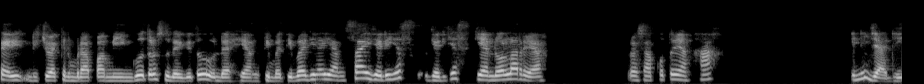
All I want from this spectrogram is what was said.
kayak dicuekin berapa minggu terus udah gitu udah yang tiba-tiba dia yang say jadinya jadinya sekian dolar ya. Terus aku tuh yang hah? Ini jadi?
